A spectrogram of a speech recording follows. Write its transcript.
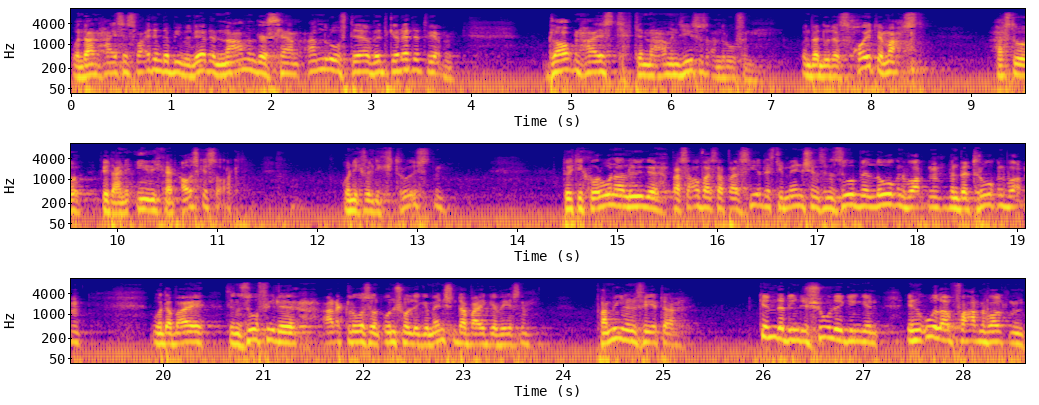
Und dann heißt es weiter in der Bibel, wer den Namen des Herrn anruft, der wird gerettet werden. Glauben heißt, den Namen Jesus anrufen. Und wenn du das heute machst, hast du für deine Ewigkeit ausgesorgt. Und ich will dich trösten. Durch die Corona-Lüge, pass auf, was da passiert ist. Die Menschen sind so belogen worden und betrogen worden. Und dabei sind so viele arglose und unschuldige Menschen dabei gewesen. Familienväter, Kinder, die in die Schule gingen, in Urlaub fahren wollten,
